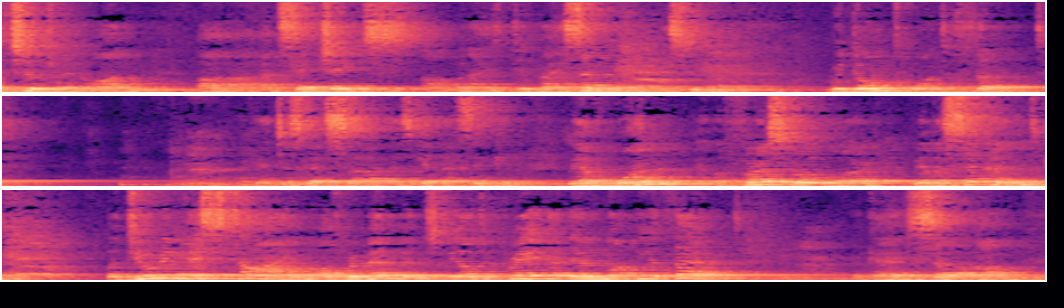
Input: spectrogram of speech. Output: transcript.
the children on uh, at St. James uh, when I did my assembly this week, we don't want a third. Okay, just let's uh, let's get that sinking. We have one. We have a first World War. We have a second. But during this time of remembrance, we are to pray that there will not be a third. Okay, so, um,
